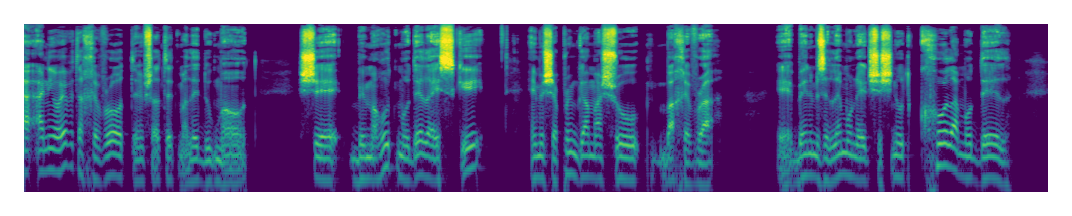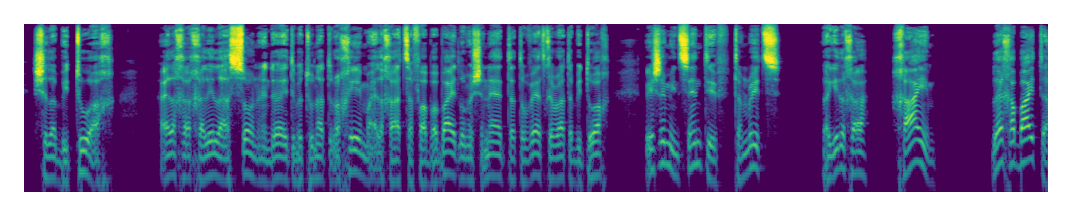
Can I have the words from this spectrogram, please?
אני אוהב את החברות, אפשר לתת מלא דוגמאות, שבמהות מודל העסקי, הם משפרים גם משהו בחברה. אה, בין אם זה למונייד, ששינו את כל המודל של הביטוח. היה לך חלילה אסון, אני יודע, הייתי בתאונת דרכים, היה לך הצפה בבית, לא משנה, אתה תובע את חברת הביטוח, ויש להם אינסנטיב, תמריץ, להגיד לך, חיים, לך הביתה.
